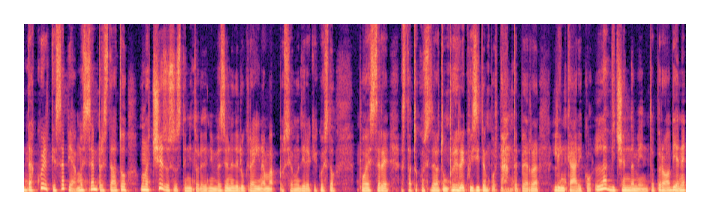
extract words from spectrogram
da quel che sappiamo è sempre stato un acceso sostenitore dell'invasione dell'Ucraina, ma possiamo dire che questo può essere stato considerato un prerequisito importante per l'incarico. L'avvicendamento però avviene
